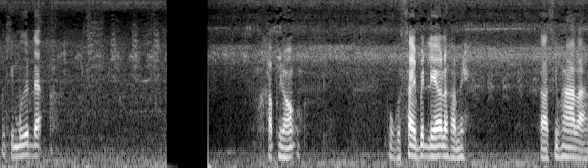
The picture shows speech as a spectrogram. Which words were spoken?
มันสิมืดแล้วครับพี่น้อง ผมก็ใส่เบ็ดแล้วแล้วครับนี่สามสิบห้าหลัง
